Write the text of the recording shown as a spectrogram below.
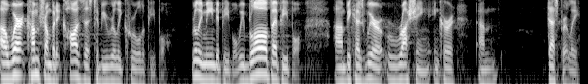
uh, where it comes from, but it causes us to be really cruel to people, really mean to people. We blow up at people um, because we are rushing incur, um, desperately.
